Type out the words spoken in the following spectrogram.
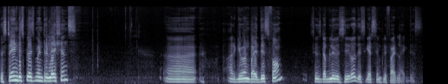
The strain displacement relations uh, are given by this form. Since W is 0 this gets simplified like this.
